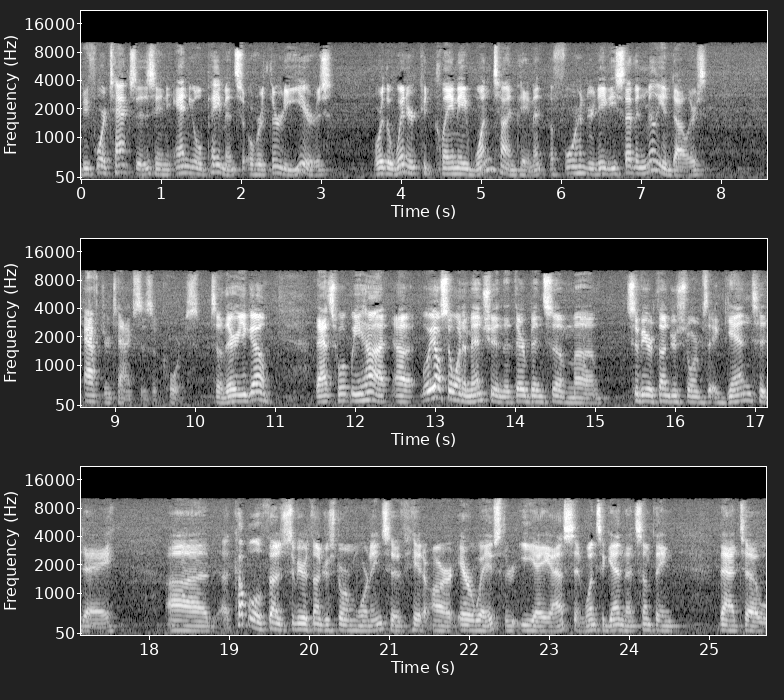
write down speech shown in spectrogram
before taxes in annual payments over 30 years, or the winner could claim a one time payment of $487 million after taxes, of course. So there you go. That's what we got. Uh, we also want to mention that there have been some uh, severe thunderstorms again today. Uh, a couple of th- severe thunderstorm warnings have hit our airwaves through EAS, and once again, that's something that uh,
